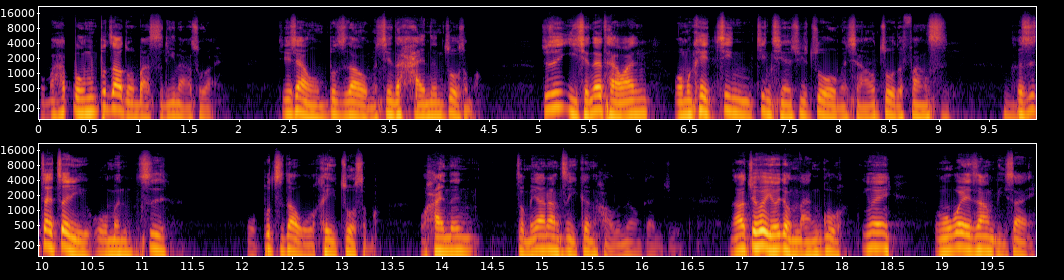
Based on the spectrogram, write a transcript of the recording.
我们还我们不知道怎么把实力拿出来。接下来，我们不知道我们现在还能做什么。就是以前在台湾，我们可以尽尽情的去做我们想要做的方式，可是在这里，我们是我不知道我可以做什么，我还能怎么样让自己更好的那种感觉，然后就会有一种难过，因为我们为了这场比赛，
